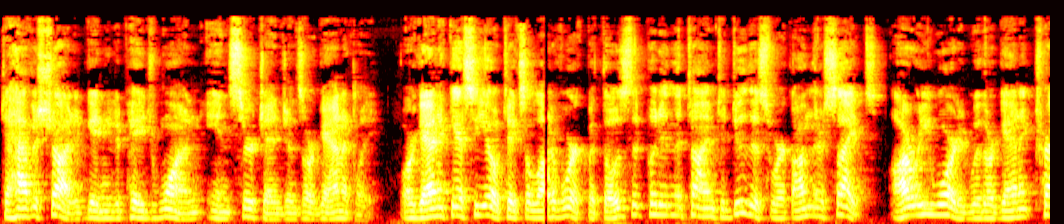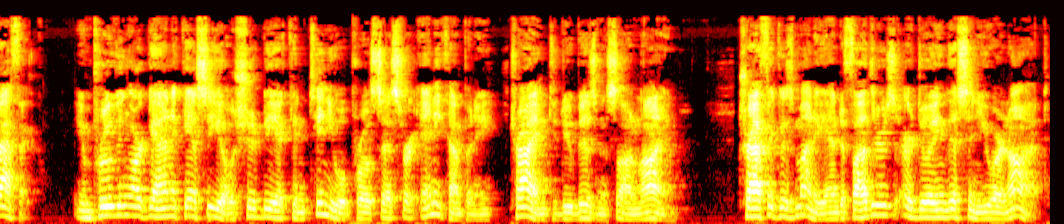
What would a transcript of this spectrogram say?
to have a shot at getting to page one in search engines organically. Organic SEO takes a lot of work, but those that put in the time to do this work on their sites are rewarded with organic traffic Improving organic SEO should be a continual process for any company trying to do business online. Traffic is money, and if others are doing this and you are not,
